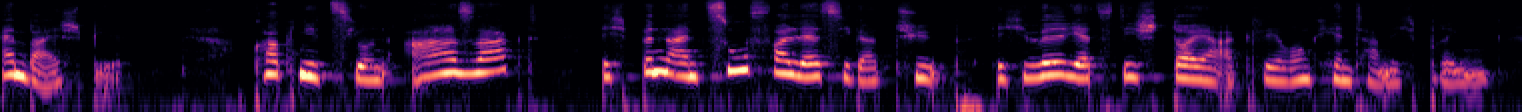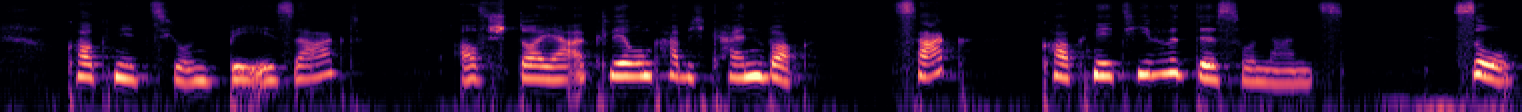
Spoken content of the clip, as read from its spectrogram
Ein Beispiel. Kognition A sagt, ich bin ein zuverlässiger Typ. Ich will jetzt die Steuererklärung hinter mich bringen. Kognition B sagt, auf Steuererklärung habe ich keinen Bock. Zack, kognitive Dissonanz. So,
